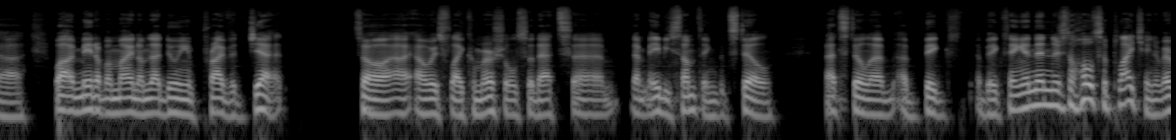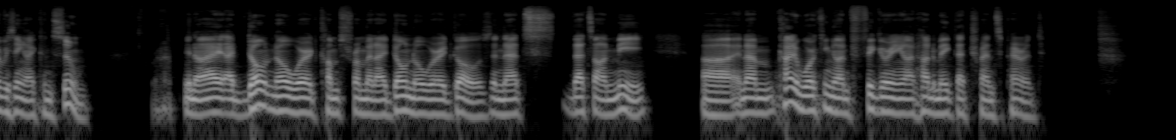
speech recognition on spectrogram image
uh, well, I made up my mind I'm not doing a private jet, so I, I always fly commercial. So that's uh, that may be something, but still, that's still a, a big a big thing. And then there's the whole supply chain of everything I consume. Right. You know, I, I don't know where it comes from and I don't know where it goes, and that's that's on me. Uh, and I'm kind of working on figuring out how to make that transparent.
